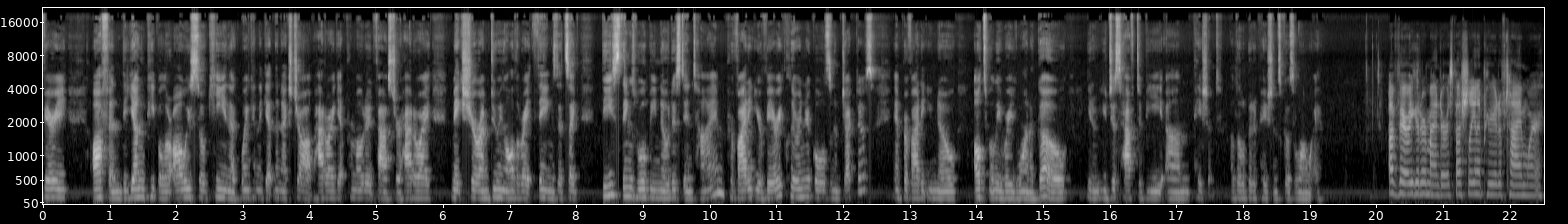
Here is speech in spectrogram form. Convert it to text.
very often the young people are always so keen like when can i get the next job? How do i get promoted faster? How do i make sure i'm doing all the right things? It's like these things will be noticed in time provided you're very clear in your goals and objectives and provided you know ultimately where you want to go you know you just have to be um, patient. A little bit of patience goes a long way. A very good reminder especially in a period of time where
